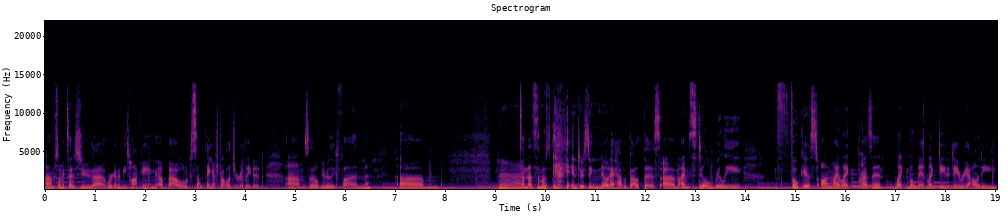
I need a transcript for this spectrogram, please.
um, so I'm excited to do that. We're going to be talking about something astrology related, um, so that'll be really fun. Um, hmm, and that's the most interesting note I have about this. Um, I'm still really focused on my like present like moment like day-to-day reality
